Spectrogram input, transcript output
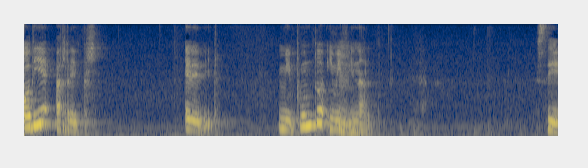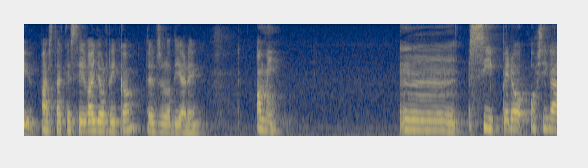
Odie a rics. He de dir. Mi punto i mi Mm. final. Sí, hasta que siga jo rica, els odiaré. Home, mm, sí, però, o sigui,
